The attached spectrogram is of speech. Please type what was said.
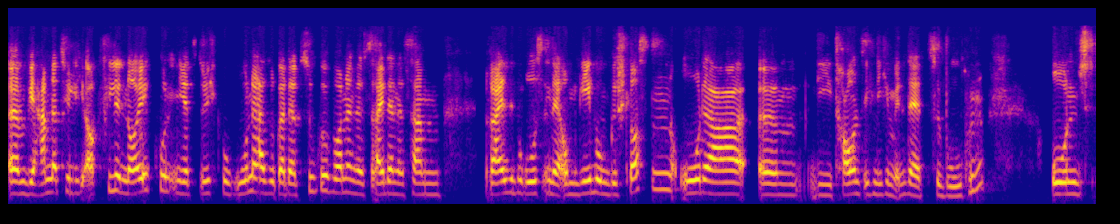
Ähm, wir haben natürlich auch viele neue Kunden jetzt durch Corona sogar dazu gewonnen. Es sei denn, es haben Reisebüros in der Umgebung geschlossen oder ähm, die trauen sich nicht im Internet zu buchen. Und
